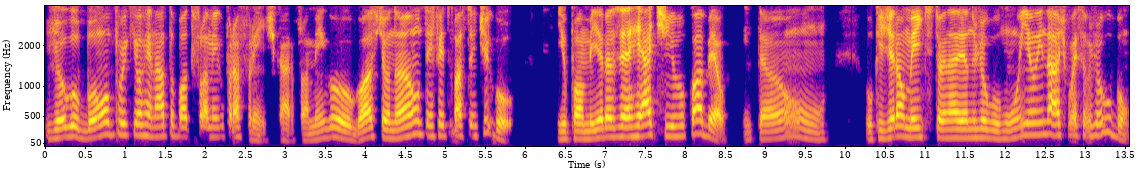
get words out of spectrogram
Jogo bom porque o Renato bota o Flamengo pra frente, cara. O Flamengo, goste ou não, tem feito bastante gol. E o Palmeiras é reativo com o Abel. Então, o que geralmente se tornaria no jogo ruim, eu ainda acho que vai ser um jogo bom.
